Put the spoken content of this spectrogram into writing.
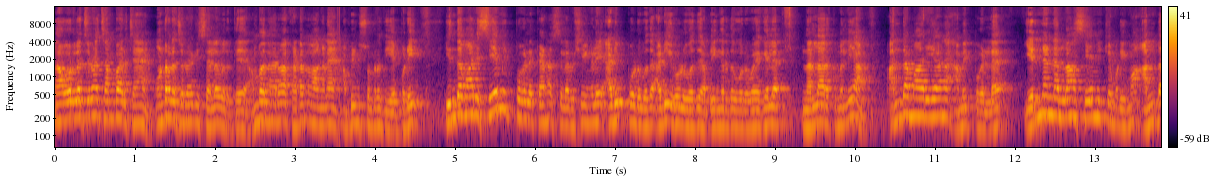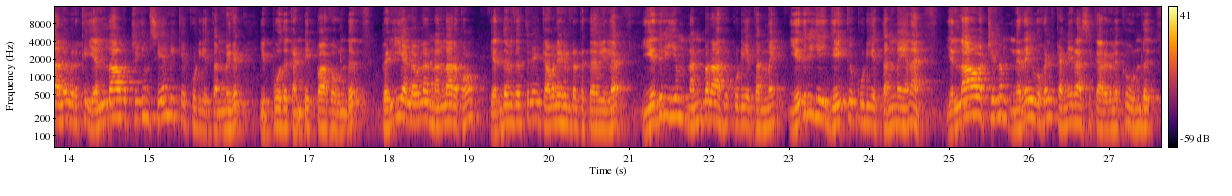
நான் ஒரு லட்ச ரூபா சம்பாரிச்சேன் ஒன்றரை லட்ச ரூபாய்க்கு செலவு இருக்கு ஐம்பதாயிரம் ரூபா கடன் வாங்கினேன் அப்படின்னு சொல்றது எப்படி? இந்த மாதிரி சேமிப்புகளுக்கான சில விஷயங்களை அடி போடுவது அடி அப்படிங்கிறது ஒரு வகையில் நல்லா இருக்கும் இல்லையா? அந்த மாதிரியான அமைப்புகளில் என்னென்னலாம் சேமிக்க முடியுமோ அந்த அளவிற்கு எல்லாவற்றையும் சேமிக்கக்கூடிய தன்மைகள் இப்போது கண்டிப்பாக உண்டு. பெரிய அளவில் நல்லா இருக்கும். எந்த விதத்திலையும் கவலைகள் இருக்க தேவையில்லை. எதிரியும் நண்பராகக்கூடிய தன்மை எதிரியை ஜெயிக்கக்கூடிய தன்மை என எல்லாவற்றிலும் நிறைவுகள் கன்னிராசிக்காரர்களுக்கு உண்டு.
